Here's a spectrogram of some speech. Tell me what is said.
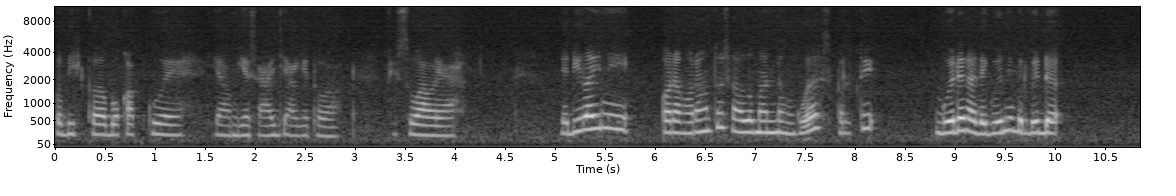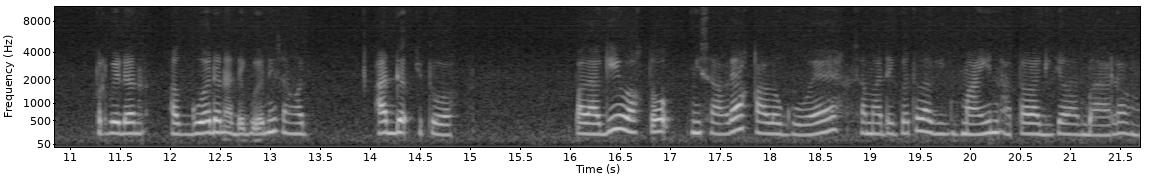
lebih ke bokap gue yang biasa aja gitu loh visual ya. Jadilah ini orang-orang tuh selalu mandang gue seperti gue dan adik gue ini berbeda perbedaan gue dan adik gue ini sangat ada gitu loh. Apalagi waktu misalnya kalau gue sama adik gue tuh lagi main atau lagi jalan bareng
